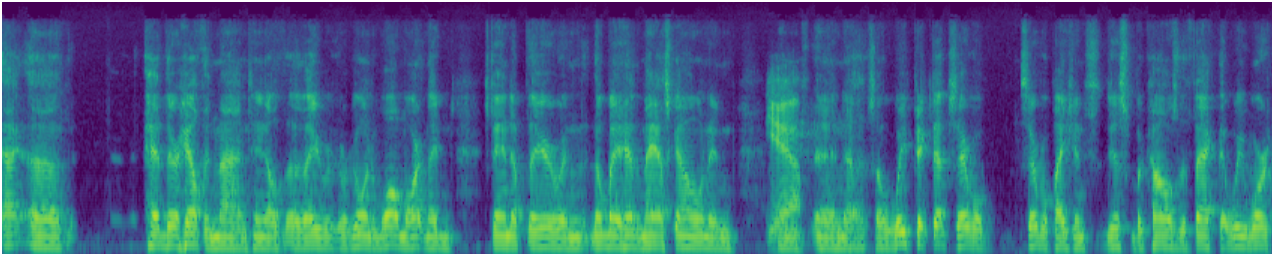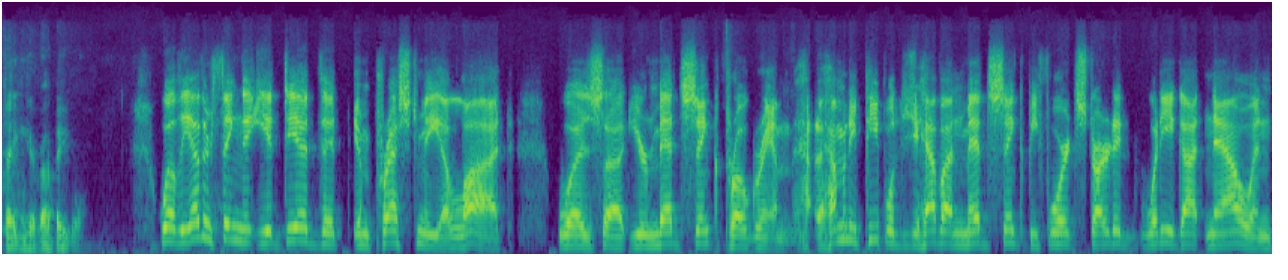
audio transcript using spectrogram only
uh, had their health in mind. You know, they were going to Walmart and they'd stand up there and nobody had a mask on. And, yeah. And, and uh, so we picked up several, several patients just because of the fact that we were taking care of our people. Well, the other thing that you did that impressed me a lot was uh, your MedSync program. How, how, many people did you have on MedSync before it started? What do you got now? And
